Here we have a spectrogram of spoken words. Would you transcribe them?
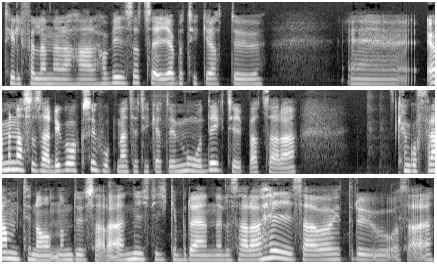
tillfällen när det här har visat sig. Jag bara tycker att du eh, Ja men alltså så här, det går också ihop med att jag tycker att du är modig, typ att så här, kan gå fram till någon om du är så här, nyfiken på den eller så här, hej, så här, vad heter du? Och så här,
